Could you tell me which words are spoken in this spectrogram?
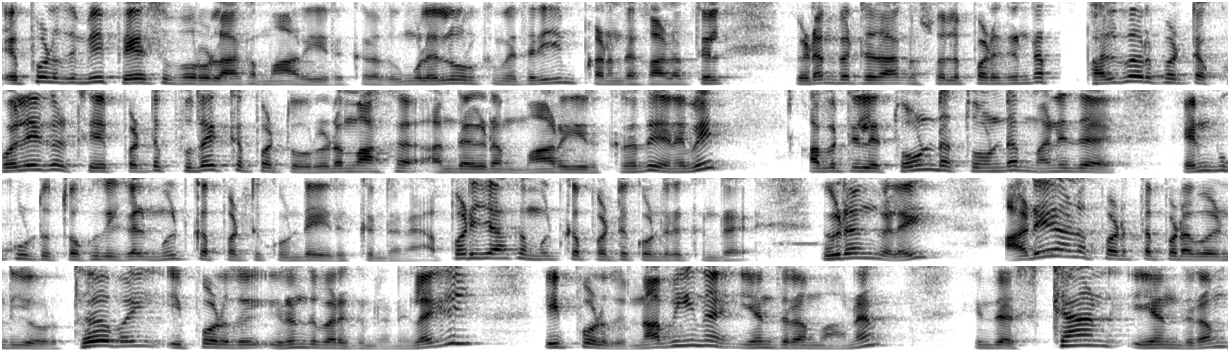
எப்பொழுதுமே பேசு பொருளாக மாறி இருக்கிறது உங்கள் எல்லோருக்குமே தெரியும் கடந்த காலத்தில் இடம்பெற்றதாக சொல்லப்படுகின்ற பல்வேறுபட்ட கொலைகள் செய்யப்பட்டு புதைக்கப்பட்ட ஒரு இடமாக அந்த இடம் மாறி இருக்கிறது எனவே அவற்றிலே தோண்ட தோண்ட மனித எண்புக்கூட்டு தொகுதிகள் மீட்கப்பட்டு கொண்டே இருக்கின்றன. அப்படியாக மீட்கப்பட்டு கொண்டிருக்கின்ற இடங்களை அடையாளப்படுத்தப்பட வேண்டிய ஒரு தேவை இப்பொழுது இருந்து வருகின்ற நிலையில் இப்பொழுது நவீன இயந்திரமான இந்த ஸ்கேன் இயந்திரம்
